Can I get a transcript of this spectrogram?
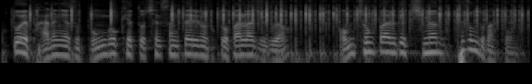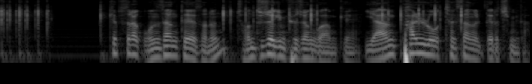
속도에 반응해서 봉고캣 또 책상 때리는 속도 빨라지고요. 엄청 빠르게 치면 표정도 바뀌어요. 캡스락 온 상태에서는 전투적인 표정과 함께 양팔로 책상을 때려칩니다.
